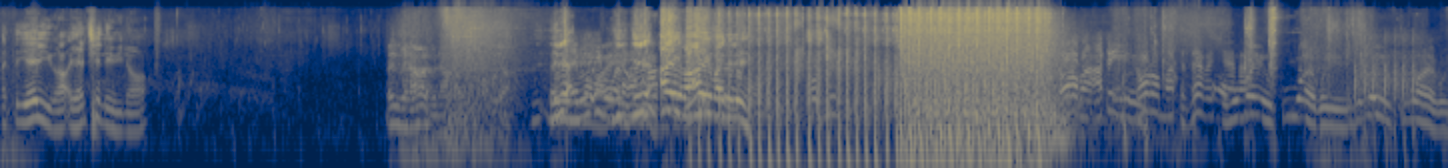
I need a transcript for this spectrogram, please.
အဲ့တရေကြီးကအရန်ချစ်နေပြီနော်ဘယ်ဘယ်နားမလဲဘယ်နားမလဲတွေ့ရဒီလေဒီအဲ့မှာအဲ့မှာဒီလေတော့မှအတေးတော့မှတစ်စက်ပဲဟိုကျန်ဘတာက်ကိုကူးရတယ်ကိုဟိုဘက်ကိုကူးရတယ်ကို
